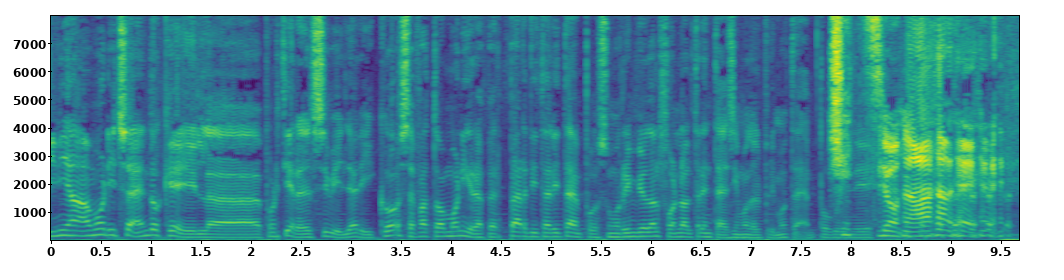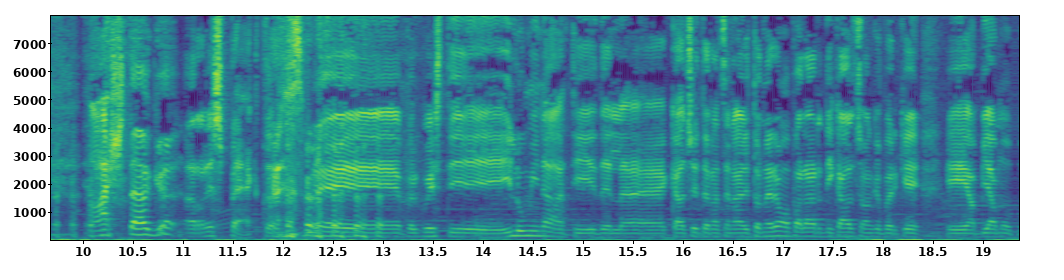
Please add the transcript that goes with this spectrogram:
Finiamo dicendo che il eh, portiere del Siviglia, Ricco, si è fatto ammonire per perdita di tempo su un rinvio dal fondo al trentesimo del primo tempo. Quindi... Eccezionale! Hashtag respect per questi illuminati del calcio internazionale. Torneremo a parlare di calcio anche perché eh, abbiamo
